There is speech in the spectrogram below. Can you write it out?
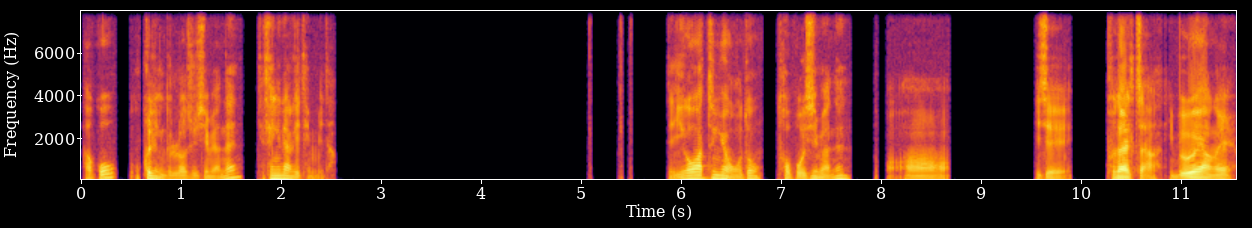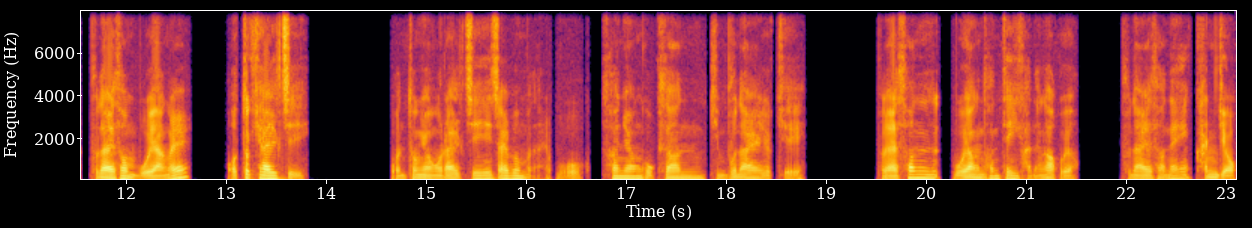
하고 우클릭 눌러주시면은 생략이 됩니다. 이거 같은 경우도 더 보시면은 어 이제 분할자 이 모양을 분할선 모양을 어떻게 할지 원통형으로 할지 짧은 분할 뭐 선형 곡선 긴 분할 이렇게 분할선 모양 선택이 가능하고요 분할선의 간격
